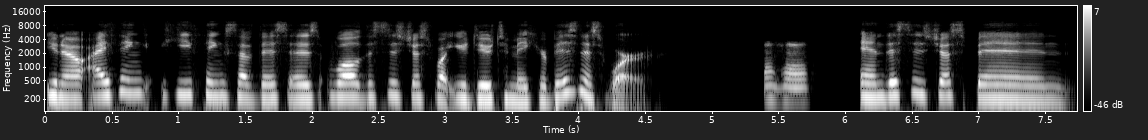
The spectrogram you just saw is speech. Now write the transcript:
You know, I think he thinks of this as well, this is just what you do to make your business work. Mhm. And this has just been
